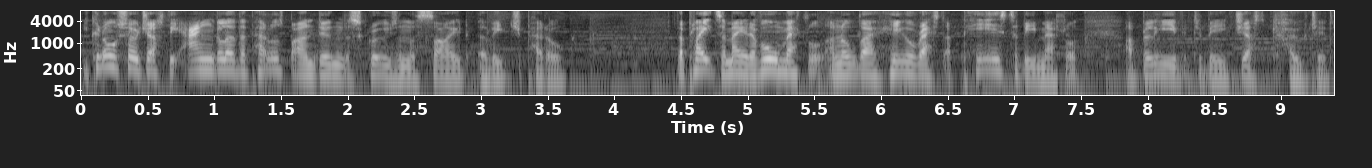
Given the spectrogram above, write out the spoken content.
You can also adjust the angle of the pedals by undoing the screws on the side of each pedal. The plates are made of all metal, and although heel rest appears to be metal, I believe it to be just coated.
